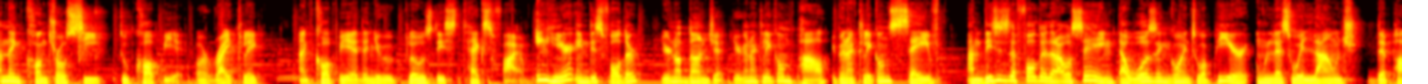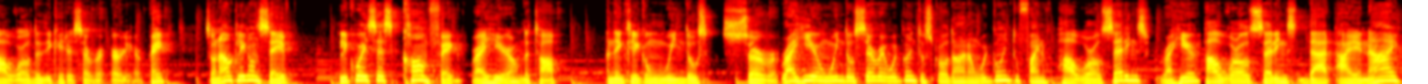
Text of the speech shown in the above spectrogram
and then Control C to copy it or right click and copy it. Then you will close this text file. In here, in this folder, you're not done yet. You're gonna click on PAL, you're gonna click on Save, and this is the folder that I was saying that wasn't going to appear unless we launch the Palworld dedicated server earlier, okay? So now click on save, click where it says config right here on the top, and then click on Windows Server. Right here on Windows Server, we're going to scroll down and we're going to find Palworld settings right here, Palworld settings.ini,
